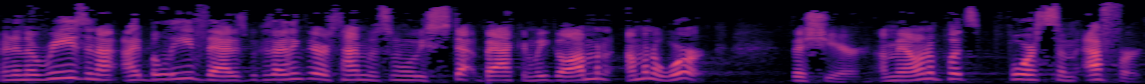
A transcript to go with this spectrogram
And the reason I, I believe that is because I think there are times when we step back and we go, I'm going I'm to work this year. I mean, I want to put forth some effort.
